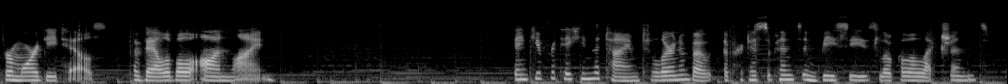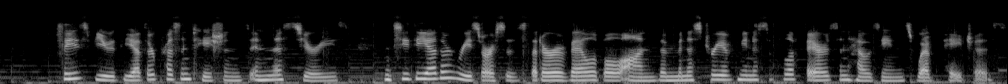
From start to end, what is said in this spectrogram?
for more details, available online. Thank you for taking the time to learn about the participants in BC's local elections. Please view the other presentations in this series and see the other resources that are available on the Ministry of Municipal Affairs and Housing's web pages.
